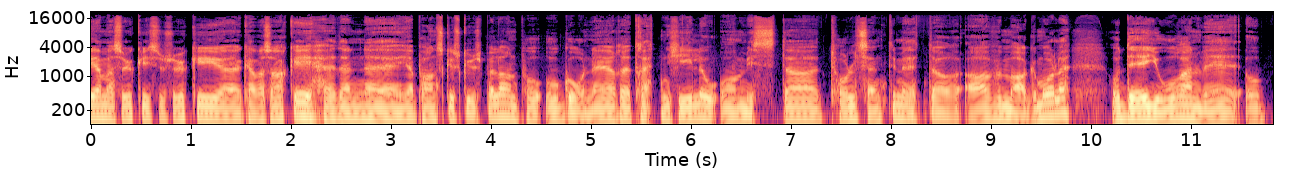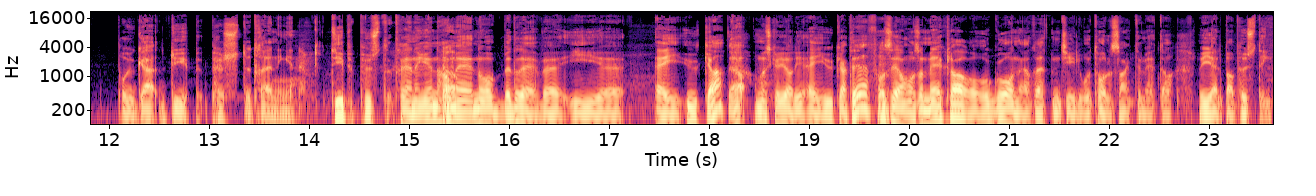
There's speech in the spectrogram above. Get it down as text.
Yamazuki Suzuki eh, Kawasaki, den japanske skuespilleren, på å gå ned 13 kilo og miste 12 cm av magemålet. Og det gjorde han ved å bruke dyppustetreningen. Dyppusttreningen har Ja. vi nå bedrevet i ei uke, Ja. og vi skal gjøre det i ei uke til for å se om også vi klarer å gå ned 13 kilo og 12 cm ved hjelp av pusting.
